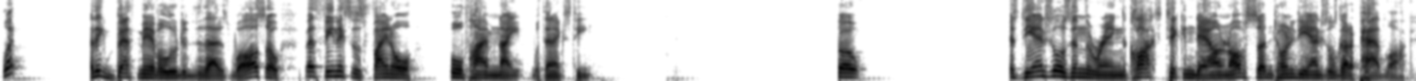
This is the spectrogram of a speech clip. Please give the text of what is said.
what? I think Beth may have alluded to that as well. Also, Beth Phoenix's final full time night with NXT. So as D'Angelo's in the ring, the clock's ticking down, and all of a sudden Tony D'Angelo's got a padlock.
